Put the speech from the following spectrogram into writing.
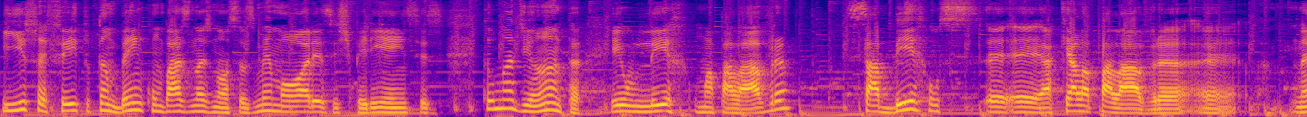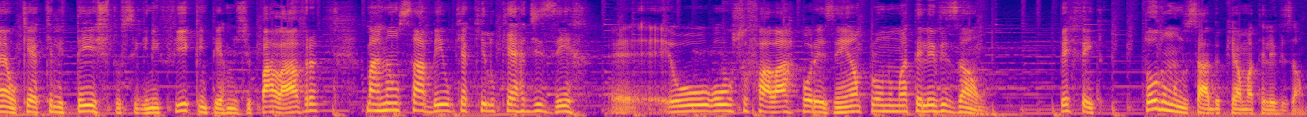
E isso é feito também com base nas nossas memórias, experiências. Então não adianta eu ler uma palavra, saber os, é, é, aquela palavra, é, né, o que aquele texto significa em termos de palavra, mas não saber o que aquilo quer dizer É, eu ouço falar, por exemplo, numa televisão. Perfeito. Todo mundo sabe o que é uma televisão.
